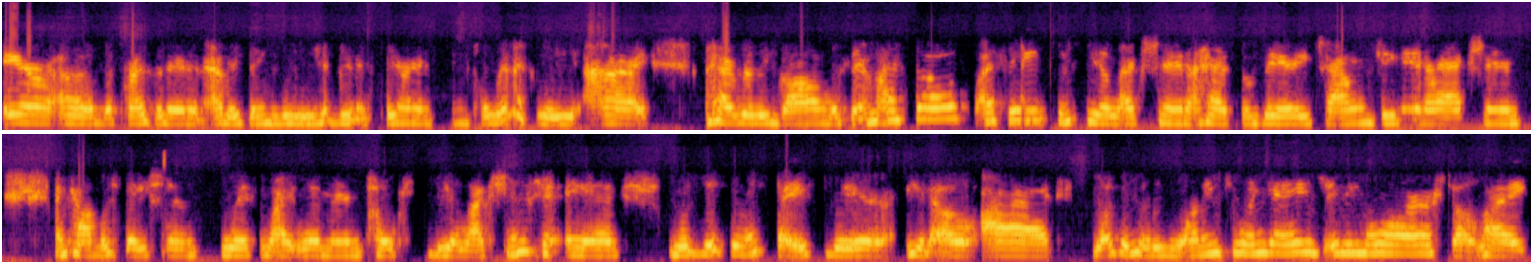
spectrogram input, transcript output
era of the president and everything we have been experiencing politically, I had really gone within myself. I think since the election, I had some very challenging interactions and conversations with white women post the election and was just in a space where, you know, I wasn't really wanting to engage anymore. Felt like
